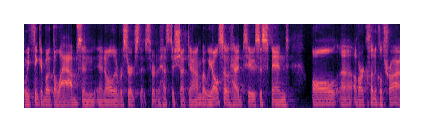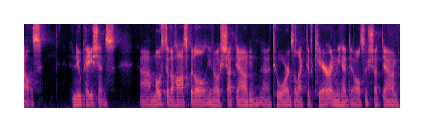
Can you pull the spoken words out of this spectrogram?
We think about the labs and, and all the research that sort of has to shut down, but we also had to suspend all uh, of our clinical trials, new patients. Uh, most of the hospital, you know, shut down uh, towards elective care, and we had to also shut down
